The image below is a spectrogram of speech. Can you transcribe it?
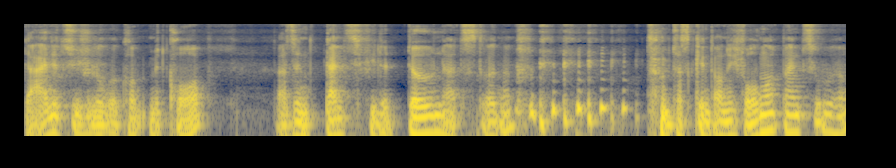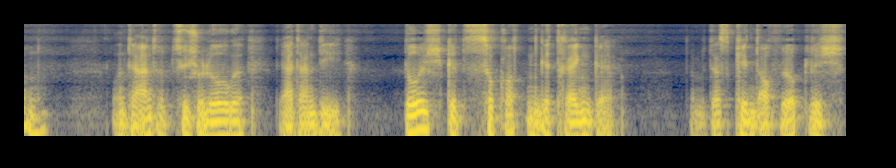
Der eine Psychologe kommt mit Korb. Da sind ganz viele Donuts drin. damit das Kind auch nicht verhungert beim Zuhören. Und der andere Psychologe, der hat dann die durchgezuckerten Getränke, damit das Kind auch wirklich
